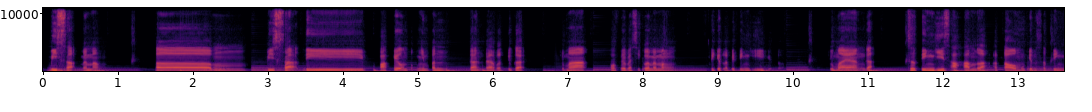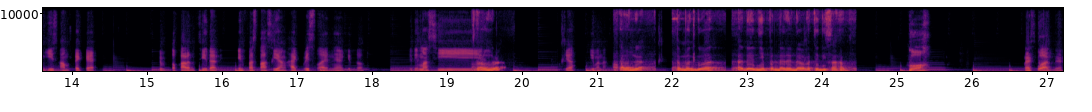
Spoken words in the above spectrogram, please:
Bisa memang. Em bisa dipakai untuk nyimpen dan dapat juga. Cuma profil resiko memang sedikit lebih tinggi gitu. Cuma yang nggak setinggi saham lah atau mungkin setinggi sampai kayak cryptocurrency dan investasi yang high risk lainnya gitu. Jadi masih ya gimana? tahu nggak teman gue ada yang nyimpen dana daruratnya di saham Wah, nice one ya.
